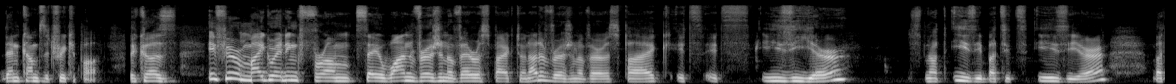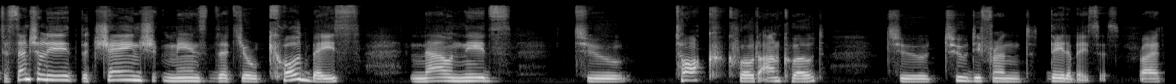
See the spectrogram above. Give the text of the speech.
then comes the tricky part. Because if you're migrating from, say, one version of Aerospike to another version of Aerospike, it's it's easier. It's not easy, but it's easier. But essentially, the change means that your code base now needs to talk, quote unquote, to two different databases, right?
